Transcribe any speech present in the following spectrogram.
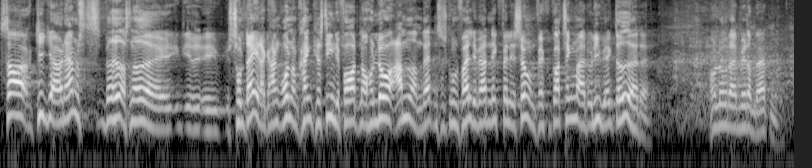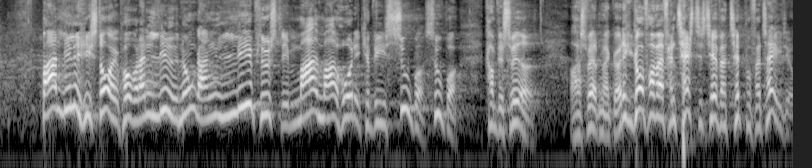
så gik jeg jo nærmest, hvad hedder sådan noget, øh, øh, soldatergang rundt omkring Christine for, at når hun lå og ammede om natten, så skulle hun for alt i verden ikke falde i søvn, for jeg kunne godt tænke mig, at Olivia ikke døde af det. Hun lå der midt om natten. Bare en lille historie på, hvordan livet nogle gange lige pludselig meget, meget hurtigt kan blive super, super kompliceret og har svært med at gøre. Det kan gå fra at være fantastisk til at være tæt på fatalt jo.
